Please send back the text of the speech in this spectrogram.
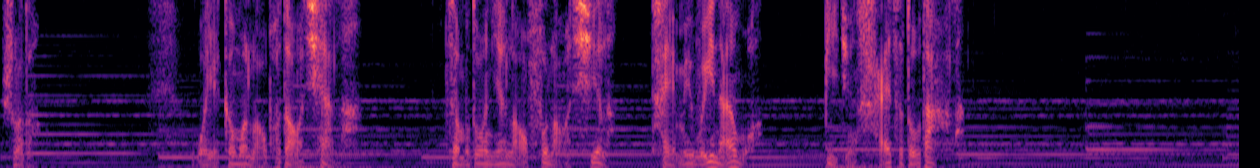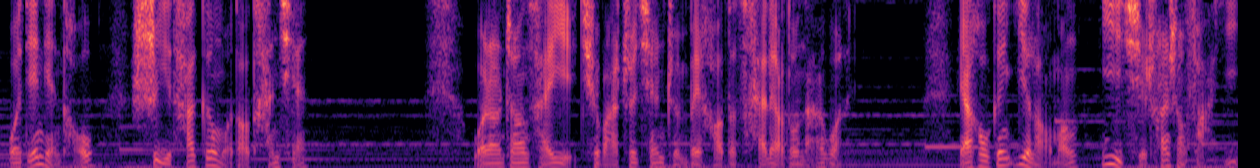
说道：“我也跟我老婆道歉了，这么多年老夫老妻了，她也没为难我，毕竟孩子都大了。”我点点头，示意他跟我到坛前。我让张才艺去把之前准备好的材料都拿过来，然后跟易老蒙一起穿上法衣。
